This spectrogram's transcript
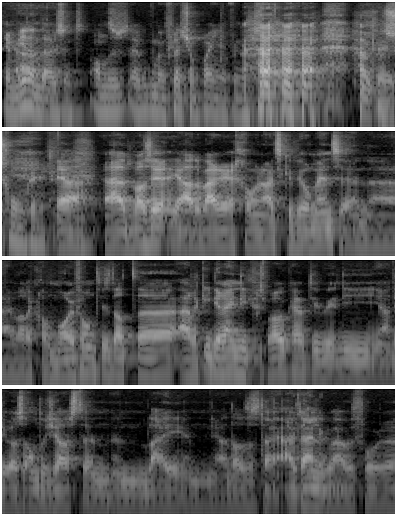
Ja, meer dan duizend. Anders heb ik mijn fles champagne voor niks Oké. geschonken. Ja, ja, het was er, ja, er waren echt gewoon hartstikke veel mensen. En eh, wat ik gewoon mooi vond, is dat eh, eigenlijk iedereen die ik gesproken heb, die, die, ja, die was enthousiast en, en blij. En ja, dat is het uiteindelijk waar we het voor, eh,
